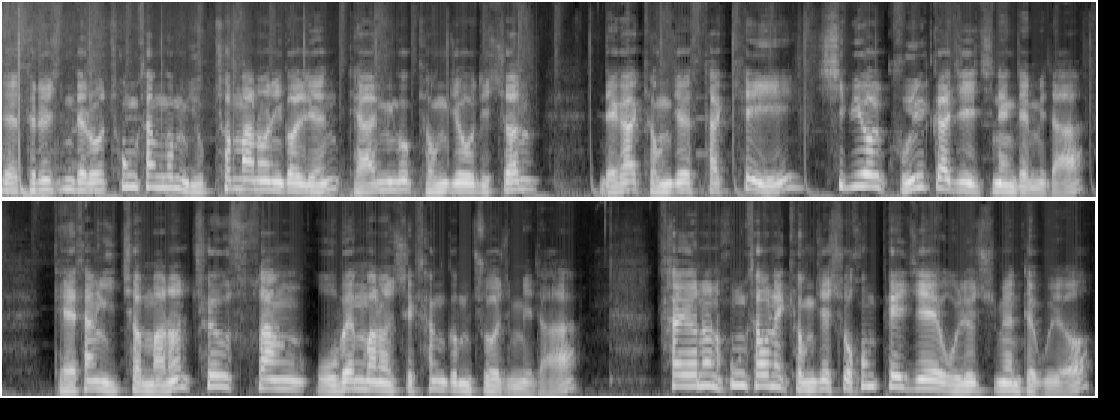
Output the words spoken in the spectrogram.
네, 들으신 대로 총 상금 6천만 원이 걸린 대한민국 경제 오디션 내가 경제스타 K 12월 9일까지 진행됩니다. 대상 2천만 원, 최우수상 500만 원씩 상금 주어집니다. 사연은 홍사원의 경제쇼 홈페이지에 올려주시면 되고요.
